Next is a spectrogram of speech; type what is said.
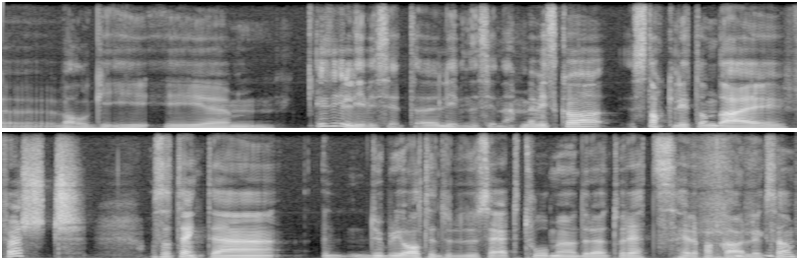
eh, valg i, i, eh, i livet sitt, eh, livene sine. Men vi skal snakke litt om deg først. Og så tenkte jeg du blir jo alltid introdusert. To mødre, Tourettes, hele pakka, liksom.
